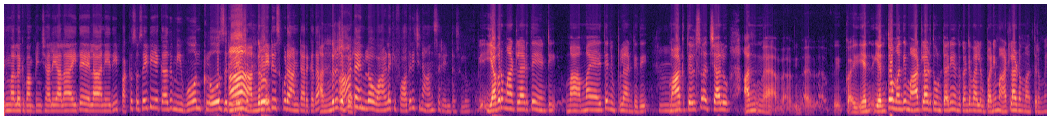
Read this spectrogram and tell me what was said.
సినిమాల్లోకి పంపించాలి అలా అయితే ఎలా అనేది పక్క సొసైటీయే కాదు మీ ఓన్ క్లోజ్ రిలేటివ్స్ కూడా అంటారు కదా అందరూ ఆ టైంలో వాళ్ళకి ఫాదర్ ఇచ్చిన ఆన్సర్ ఏంటి అసలు ఎవరు మాట్లాడితే ఏంటి మా అమ్మాయి అయితే నిప్పు లాంటిది మాకు తెలుసు అది చాలు ఎంతో మంది మాట్లాడుతూ ఉంటారు ఎందుకంటే వాళ్ళకి పని మాట్లాడడం మాత్రమే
